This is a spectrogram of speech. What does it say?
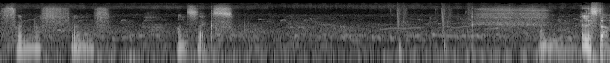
5, 5 und 6. Alistair.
